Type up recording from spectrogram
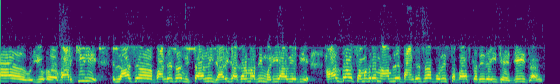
આ બાળકીની લાશ પાંડેસરા વિસ્તારની જારી ઝાકરમાંથી મળી આવી હતી. હાલ તો સમગ્ર મામલે પાંડેસરા પોલીસ તપાસ કરી રહી છે. જી થેન્ક્સ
